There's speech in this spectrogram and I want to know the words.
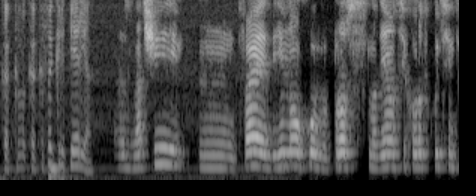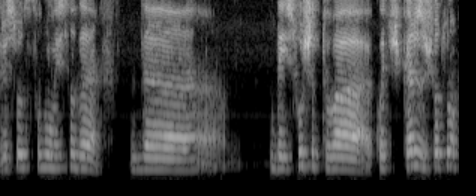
Какъв, какъв е критерия? Значи, това е един много хубав въпрос. Надявам се хората, които се интересуват от футбол, наистина да, да, да изслушат това, което ще кажа, защото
